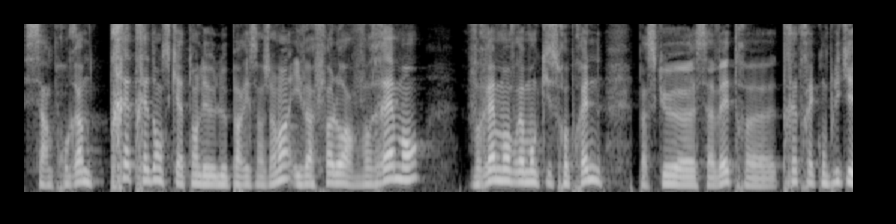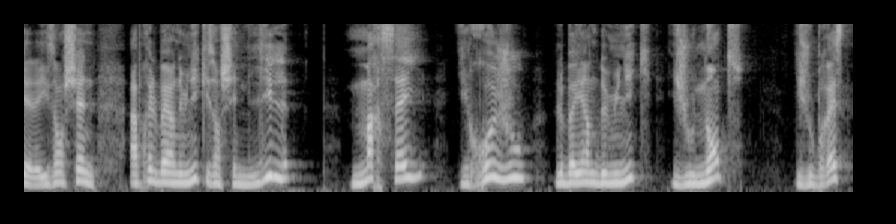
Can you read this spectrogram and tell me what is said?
c'est un programme très très dense qui attend le Paris Saint-Germain. Il va falloir vraiment vraiment vraiment qu'ils se reprennent parce que euh, ça va être euh, très très compliqué. Ils enchaînent après le Bayern de Munich, ils enchaînent Lille, Marseille, ils rejouent le Bayern de Munich, ils jouent Nantes, ils jouent Brest,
